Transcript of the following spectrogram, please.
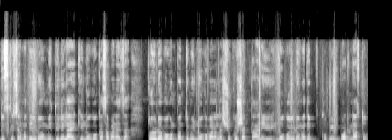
डिस्क्रिप्शनमध्ये व्हिडिओ मी दिलेला आहे की लोगो कसा बनायचा. तो व्हिडिओ बघून पण तुम्ही लोगो बनायला शिकू शकता. आणि लोगो व्हिडिओमध्ये खूप इम्पॉर्टंट असतो.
